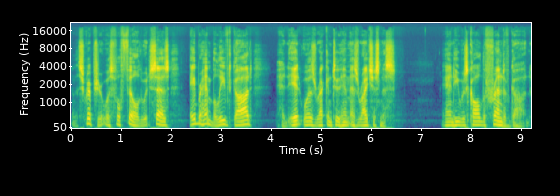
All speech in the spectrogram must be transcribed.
And the scripture was fulfilled, which says, Abraham believed God, and it was reckoned to him as righteousness. And he was called the friend of God.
